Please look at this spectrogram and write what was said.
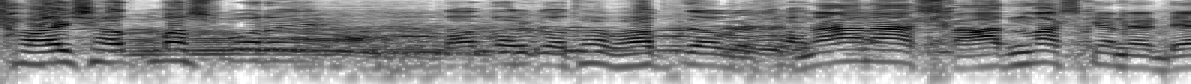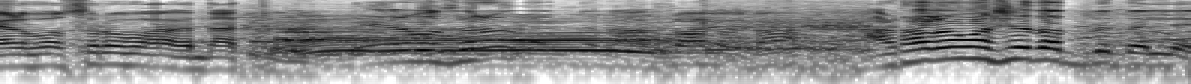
ছয় সাত মাস পরে দাঁতার কথা ভাবতে হবে। না না সাত মাস কেন? দেড় বছরও দাঁত দেড় বছরও আঠারো মাসে দাঁতবে তাহলে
